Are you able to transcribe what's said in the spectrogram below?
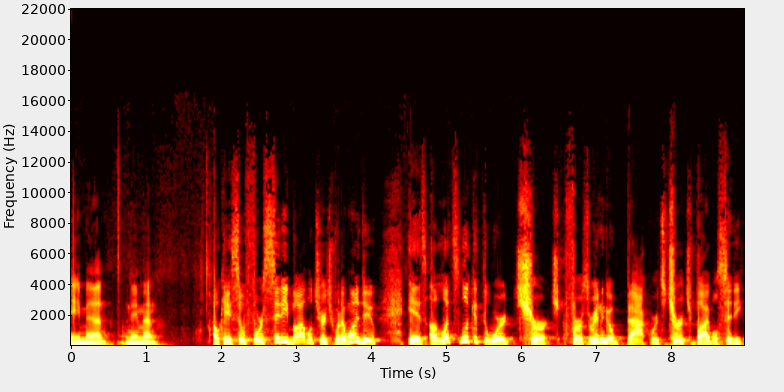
Amen and amen. Okay, so for City Bible Church, what I want to do is uh, let's look at the word church first. We're going to go backwards church, Bible, city.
